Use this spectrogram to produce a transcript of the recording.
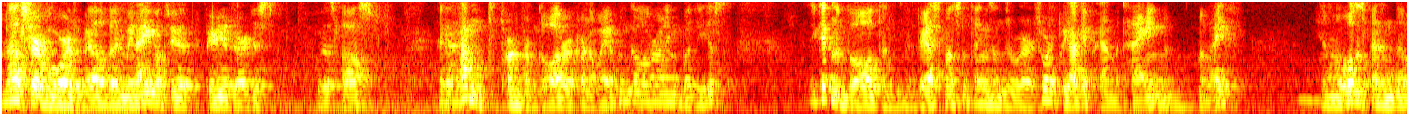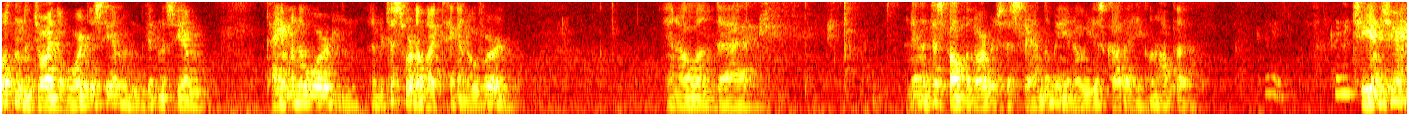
and I'll share more as well. But I mean, I went through a period there just with this last. Like I haven't turned from God or turned away from God or anything, but you just you're getting involved in investments and things, and they were sort of preoccupying my time and my life. You know, I wasn't spending, I wasn't enjoying the word the same and getting the same time in the word, and it was just sort of like taking over, and you know, and, uh, and then I just felt the Lord was just saying to me, you know, you just gotta, you're gonna have to change here,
